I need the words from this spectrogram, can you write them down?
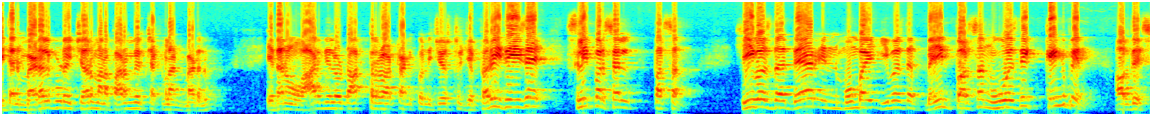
ఇతని మెడల్ కూడా ఇచ్చారు. మన పరమవీర్ చక్ర లాంటి మెడల్. ఇతను ఆర్మీలో డాక్టర్ అట్లాంటి కొన్ని చేస్తూ చెప్పారు. ఇది is a sleeper cell person he was the there in Mumbai he was the main person who was the kingpin of this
